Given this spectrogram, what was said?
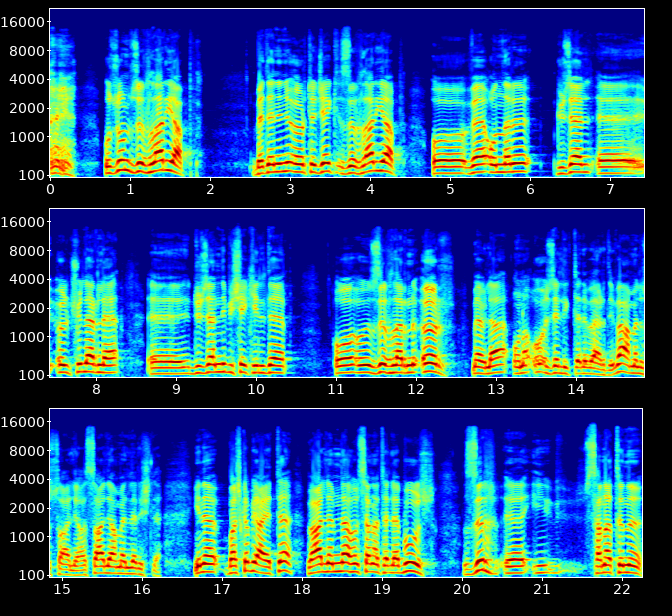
uzun zırhlar yap. Bedenini örtecek zırhlar yap. O, ve onları güzel e, ölçülerle e, düzenli bir şekilde o, zırhlarını ör. Mevla ona o özellikleri verdi. Ve amelü salih, salih ameller işle. Yine başka bir ayette ve allemnahu sanate lebus zırh e, sanatını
